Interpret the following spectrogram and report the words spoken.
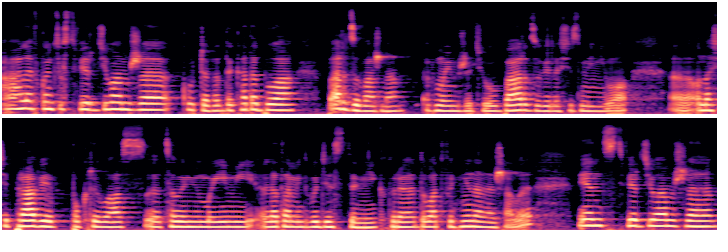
ale w końcu stwierdziłam, że kurczę, ta dekada była bardzo ważna w moim życiu, bardzo wiele się zmieniło. E, ona się prawie pokryła z całymi moimi latami dwudziestymi, które do łatwych nie należały, więc stwierdziłam, że,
